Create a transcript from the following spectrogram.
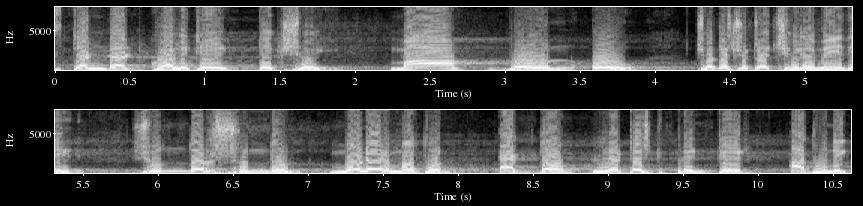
স্ট্যান্ডার্ড কোয়ালিটি টেকসই মা, বোন ও ছোট ছোট ছেলে মেয়েদের সুন্দর সুন্দর মনের মতন একদম লেটেস্ট প্রিন্টের আধুনিক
